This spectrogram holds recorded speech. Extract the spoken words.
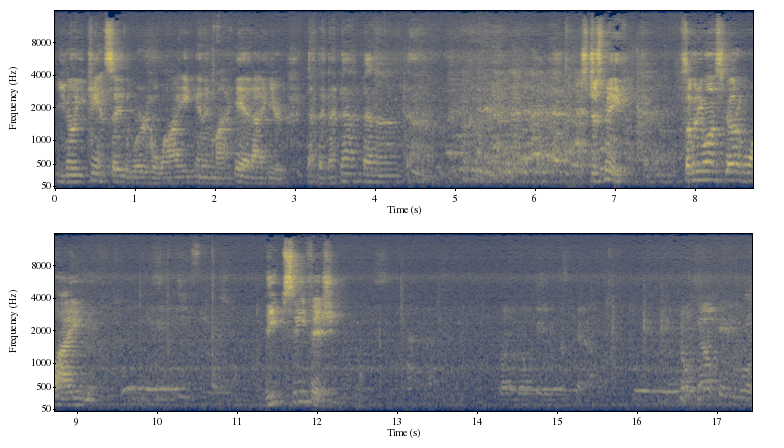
You know, you can't say the word Hawaii, and in my head I hear da da da da da da. It's just me. Somebody wants to go to Hawaii. Deep sea fishing. Don't milk any more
